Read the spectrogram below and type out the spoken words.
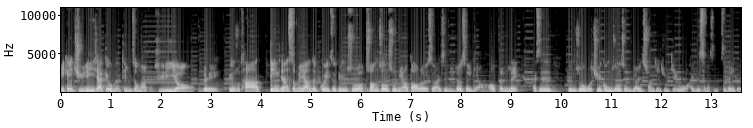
你可以举例一下给我们的听众吗？举例哦，对，比如说他定向什么样的规则，比如说双周数你要倒垃圾，还是你垃圾一定要好好分类，还是比如说我去工作的时候你不要一直传简讯给我，还是什么什么之类的，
